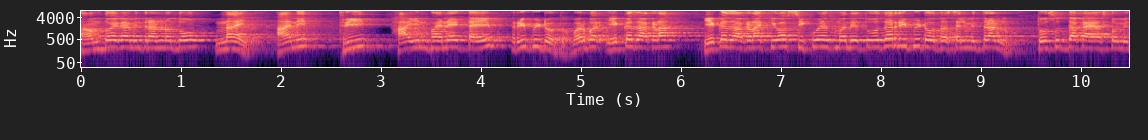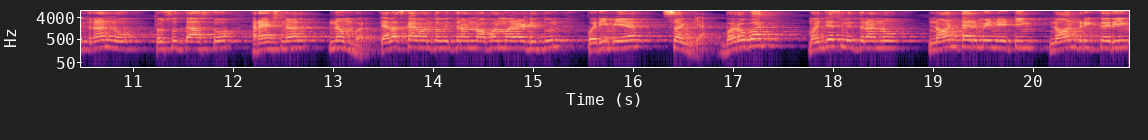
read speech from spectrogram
थांबतोय का मित्रांनो तो? नाही. आणि थ्री हा इनफायनाईट टाईम रिपीट होतो. बरोबर? एकच आकडा एकच आकडा किंवा सिक्वेन्समध्ये तो जर रिपीट होत असेल मित्रांनो तो सुद्धा काय असतो मित्रांनो? तो सुद्धा असतो रॅशनल नंबर त्यालाच काय म्हणतो मित्रांनो आपण मराठीतून? परिमेय संख्या. बरोबर? म्हणजेच मित्रांनो नॉन टर्मिनेटिंग नॉन रिकरिंग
